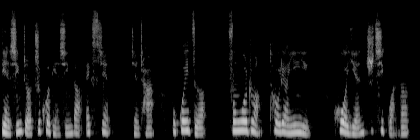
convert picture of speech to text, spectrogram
典型者支扩典型的 X 线检查不规则蜂窝状透亮阴影，或沿支气管的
